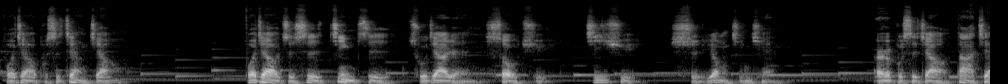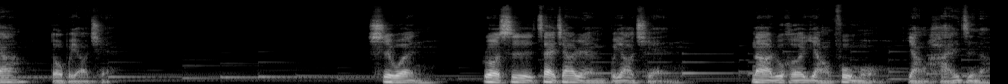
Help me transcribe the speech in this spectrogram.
佛教不是这样教，佛教只是禁止出家人收取积蓄、使用金钱，而不是叫大家都不要钱。试问，若是在家人不要钱，那如何养父母、养孩子呢？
